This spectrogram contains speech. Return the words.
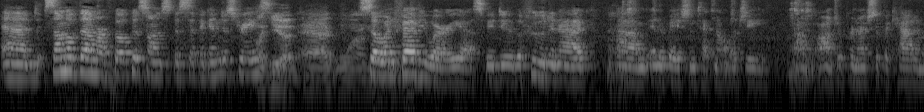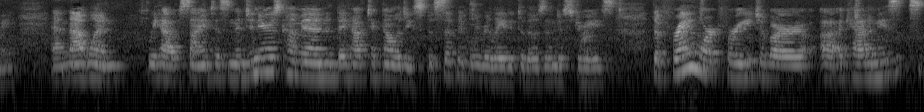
And some of them are focused on specific industries. Like you have ag one. So in February, yes, we do the Food and Ag um, Innovation Technology um, Entrepreneurship Academy. And that one, we have scientists and engineers come in, they have technology specifically related to those industries. The framework for each of our uh, academies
